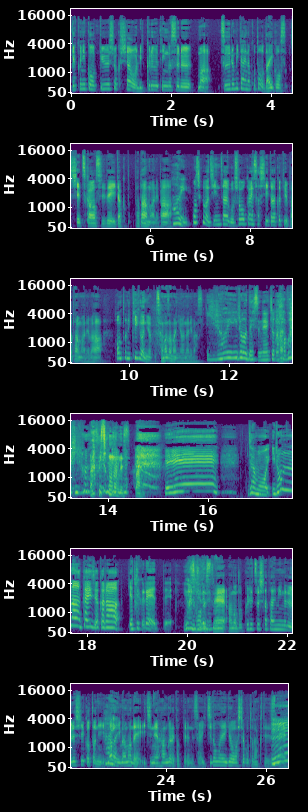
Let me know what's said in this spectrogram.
逆にこう求職者をリクルーティングする、まあ、ツールみたいなことを代行して使わせていただくパターンもあれば、はい。もしくは人材をご紹介させていただくというパターンもあれば本当に企業によって様々にはなります。いろいろですね。ちょっと幅広い、そうなんです、はい、へえじゃあもういろんな会社からやってくれって言われてそうですね。あの独立したタイミングで嬉しいことに、はい。まだ今まで1年半ぐらい経ってるんですが一度も営業はしたことなくてですうね、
